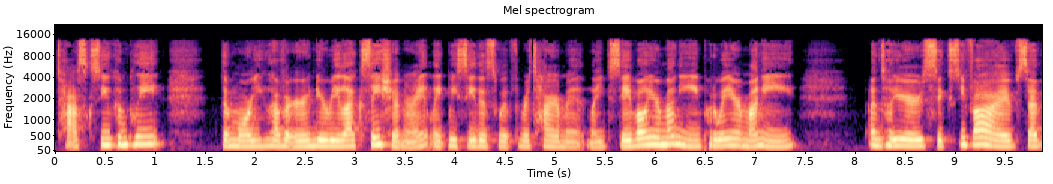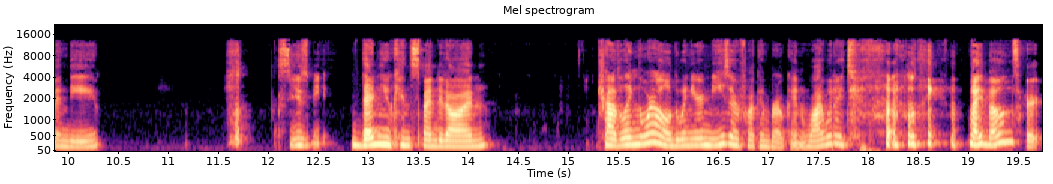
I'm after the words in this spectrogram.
tasks you complete, the more you have earned your relaxation, right? Like we see this with retirement. Like save all your money, put away your money until you're 65, 70. Excuse me. Then you can spend it on traveling the world when your knees are fucking broken. Why would I do that? like my bones hurt.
